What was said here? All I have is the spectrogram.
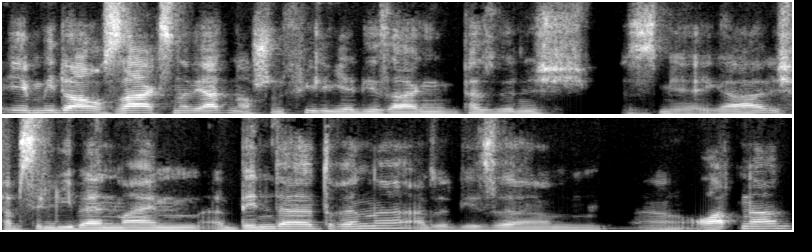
eben wie du auch sagst, ne, wir hatten auch schon viele hier, die sagen, persönlich ist es mir egal, ich habe sie lieber in meinem Binder drin, also diese ähm, äh, Ordner,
